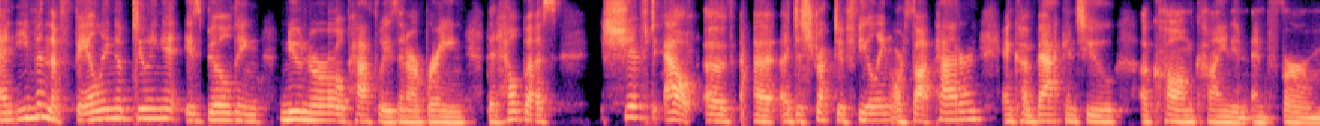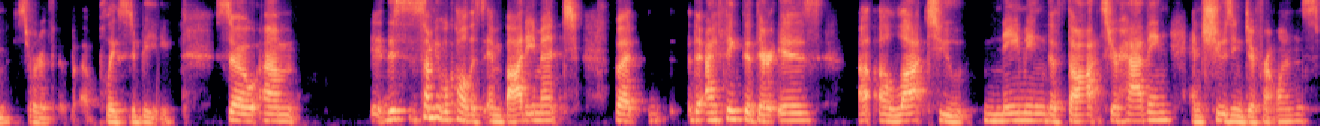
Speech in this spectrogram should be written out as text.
And even the failing of doing it is building new neural pathways in our brain that help us shift out of a, a, destructive feeling or thought pattern and come back into a calm, kind, and, and firm sort of place to be. So, um, this some people call this embodiment, but th- I think that there is a, a, lot to naming the thoughts you're having and choosing different ones.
